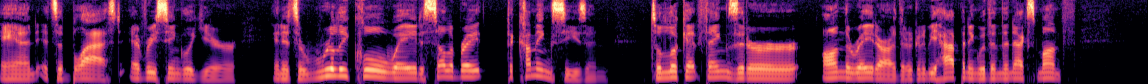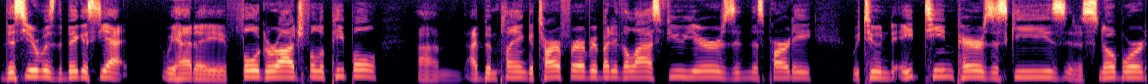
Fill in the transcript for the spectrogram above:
and it's a blast every single year. And it's a really cool way to celebrate the coming season, to look at things that are on the radar that are going to be happening within the next month. This year was the biggest yet. We had a full garage full of people. Um, I've been playing guitar for everybody the last few years in this party. We tuned 18 pairs of skis and a snowboard.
